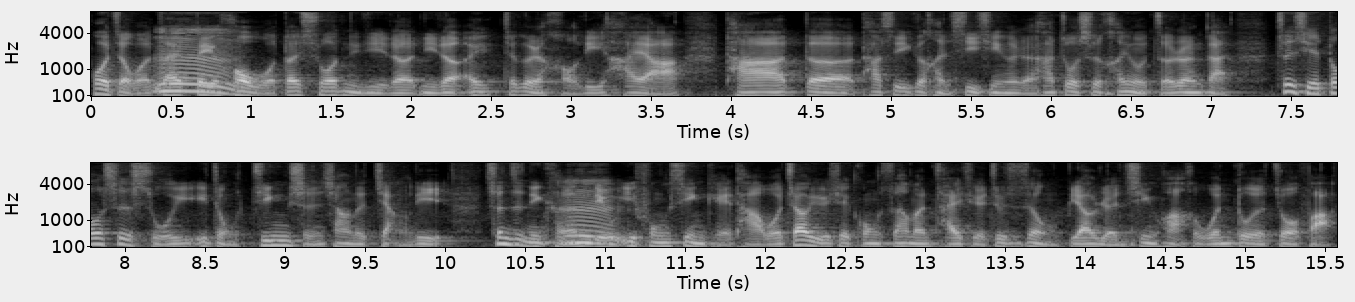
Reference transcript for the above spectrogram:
或者我在背后我在说你的你的哎，这个人好厉害啊，他的他是一个很细心的人，他做事很有责任感，这些都是属于一种精神上的奖励。甚至你可能留一封信给他，我知道有一些公司他们采取就是这种比较人性化和温度的做法，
